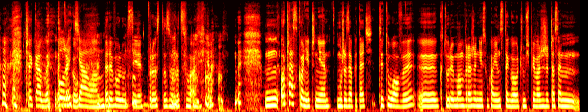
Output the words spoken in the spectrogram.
Czekamy Poleciałam. na rewolucję prosto z Wrocławia. Mm, o czas koniecznie muszę zapytać, tytułowy, y, który mam wrażenie, słuchając tego, o czym śpiewasz, że czasem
